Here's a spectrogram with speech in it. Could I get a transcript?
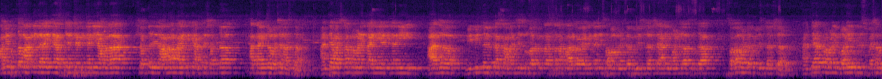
आम्ही फक्त मागणी करायची असते त्या ठिकाणी आम्हाला शब्द आम्हाला माहिती की आमचे शब्द हा ताईंचं वचन असतं. आणि त्या वचनाप्रमाणे ताईंनी या ठिकाणी आज विविध विकास कामांची सुरुवात करत असताना पारगाव या ठिकाणी सभामंडप वीस लक्ष आणि मंडळ सुद्धा सभामंडप वीस लक्ष आणि त्याचप्रमाणे मड येथील स्पेशल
